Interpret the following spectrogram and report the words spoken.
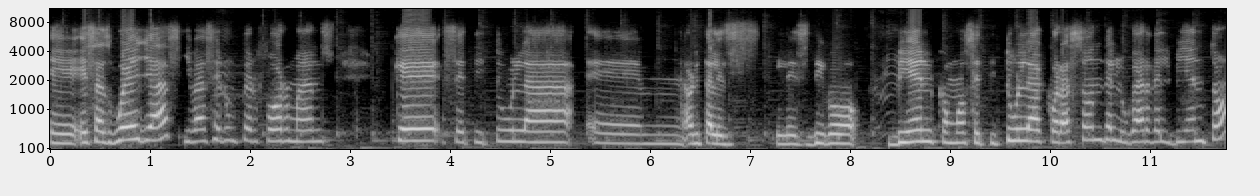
eh, esas huellas y va a ser un performance que se titula, em, ahorita les, les digo bien cómo se titula, Corazón del lugar del viento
